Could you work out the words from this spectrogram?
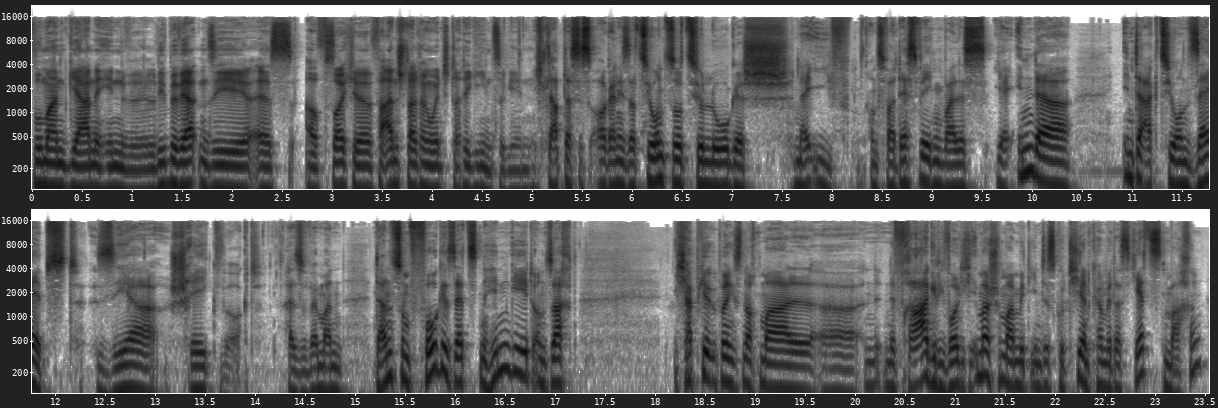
wo man gerne hin will. Wie bewerten Sie es, auf solche Veranstaltungen mit Strategien zu gehen? Ich glaube, das ist organisationssoziologisch naiv. Und zwar deswegen, weil es ja in der Interaktion selbst sehr schräg wirkt. Also wenn man dann zum Vorgesetzten hingeht und sagt, ich habe hier übrigens noch mal äh, eine Frage, die wollte ich immer schon mal mit Ihnen diskutieren. Können wir das jetzt machen?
